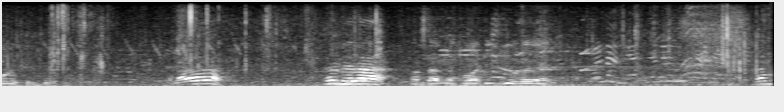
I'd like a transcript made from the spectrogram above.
માણસ કરી દે આમ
